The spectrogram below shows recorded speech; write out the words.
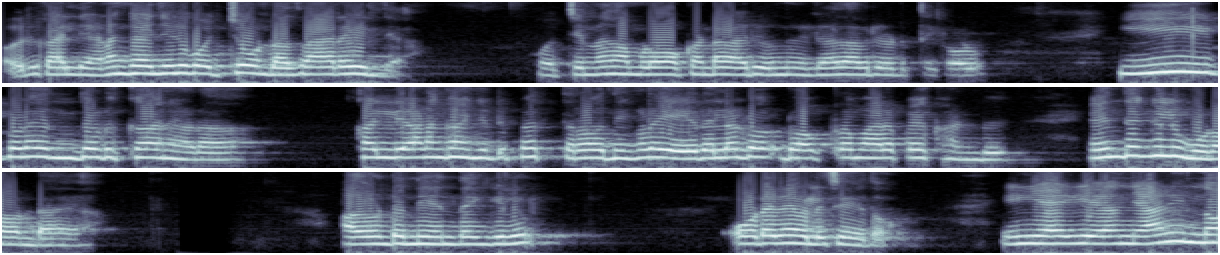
ഒരു കല്യാണം കഴിഞ്ഞൊരു കൊച്ചുണ്ടോ സാരമില്ല. കൊച്ചിനെ നമ്മൾ നോക്കേണ്ട കാര്യമൊന്നും ഇല്ലാതെ അവരെടുത്തിക്കോളും ഈ ഇവിടെ എന്തെടുക്കാനാടാ? കല്യാണം കഴിഞ്ഞിട്ട് ഇപ്പൊ എത്ര നിങ്ങൾ ഏതെല്ലാം ഡോക്ടർമാരെ പോയി കണ്ട് എന്തെങ്കിലും ഗുണം ഉണ്ടായ? അതുകൊണ്ട് നീ എന്തെങ്കിലും ഉടനെ വിളി ചെയ്തോ? ഈ ഈ- ഞാൻ ഇന്നോ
